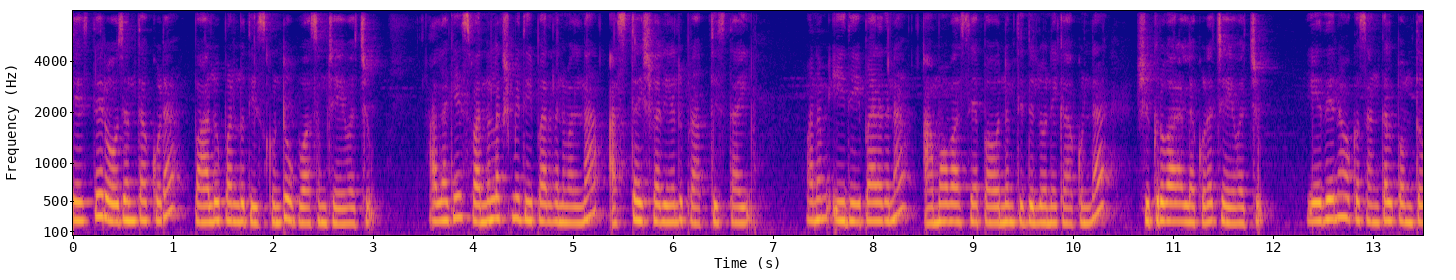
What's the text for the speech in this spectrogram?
చేస్తే రోజంతా కూడా పాలు పండ్లు తీసుకుంటూ ఉపవాసం చేయవచ్చు. అలాగే స్వర్ణలక్ష్మి దీపారాధన వలన అష్టైశ్వర్యాలు ప్రాప్తిస్తాయి. మనం ఈ దీపారాధన అమావాస్య పౌర్ణమి తిథుల్లోనే కాకుండా శుక్రవారాల్లో కూడా చేయవచ్చు. ఏదైనా ఒక సంకల్పంతో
